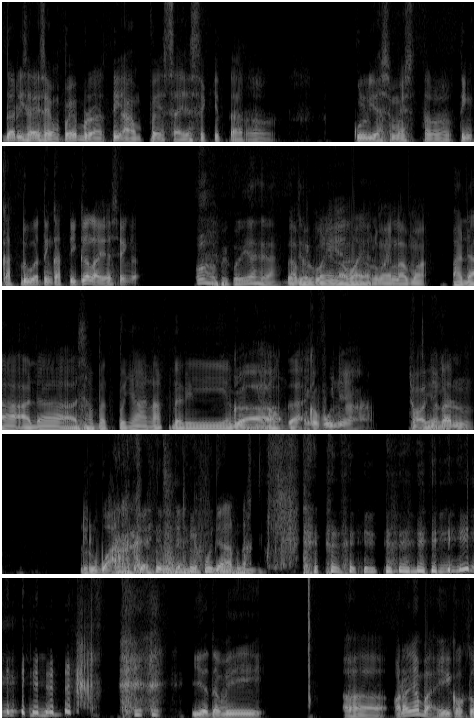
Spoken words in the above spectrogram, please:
dari saya SMP berarti sampai saya sekitar kuliah semester tingkat 2 tingkat 3 lah ya saya nggak Oh habis kuliah ya? Berarti sampai lumayan kuliah, lama ya? lumayan lama Ada ada sahabat punya anak dari yang Enggak. Oh enggak. nggak punya soalnya Oke. kan di luar kayaknya jadi nggak punya Hmm. anak iya tapi eh, orangnya baik waktu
